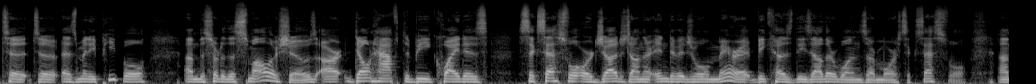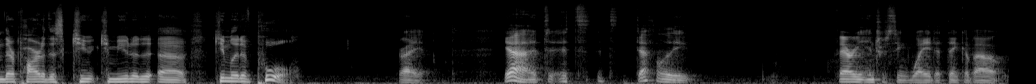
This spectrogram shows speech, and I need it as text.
to, to as many people um, the sort of the smaller shows are don't have to be quite as successful or judged on their individual merit because these other ones are more successful um, they're part of this cu- cumulative uh, cumulative pool Right. Yeah, it, it's it's definitely very interesting way to think about.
